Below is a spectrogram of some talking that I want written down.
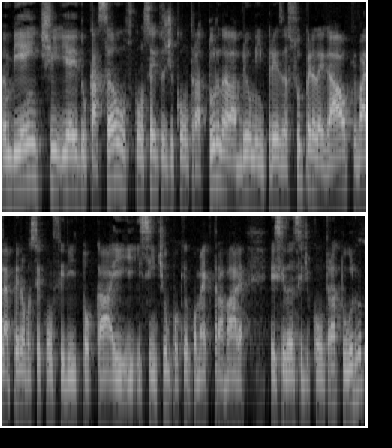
ambiente e a educação, os conceitos de contraturno. Ela abriu uma empresa super legal, que vale a pena você conferir, tocar e, e sentir um pouquinho como é que trabalha esse lance de contraturno.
